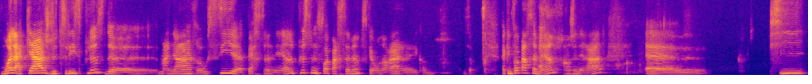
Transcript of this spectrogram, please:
moi, la cage, je l'utilise plus de manière aussi euh, personnelle, plus une fois par semaine, parce que mon horaire est comme ça. Fait qu'une fois par semaine, en général. Euh, puis,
